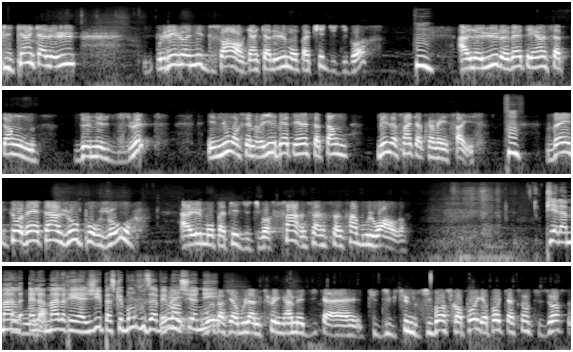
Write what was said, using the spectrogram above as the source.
puis quand elle a eu l'ironie du sort, quand elle a eu mon papier du divorce, hmm. elle l'a eu le 21 septembre 2018 et nous, on s'est mariés le 21 septembre 1996. 20, 20 ans jour pour jour, elle a eu mon papier du divorce sans, sans, vouloir. Puis elle a mal, elle a mal réagi parce que bon, vous avez mentionné. Oui, parce qu'elle voulait me tuer. Elle me dit que tu, tu me divorceras pas, il n'y a pas de question que tu divorces,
